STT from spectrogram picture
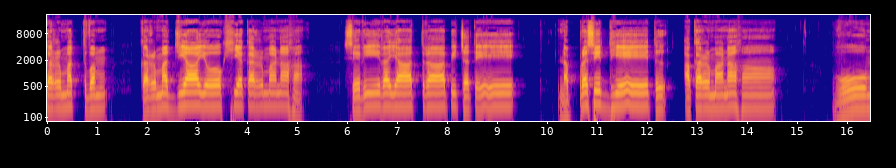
కర్మత్వం కర్మజ్యాయోహ్యకర్మణ శరీరయాత్రాపి చతే న ప్రసిద్ధ్యేత్ అకర్మణ ఓం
